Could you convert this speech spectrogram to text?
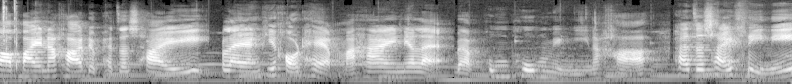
ต่อไปนะคะ เดี๋ยวแพจะใช้แปลงที่เขาแถมมาให้เนี่ยแหละ แบบพุ่มๆอย่างนี้นะคะ แพจะใช้สีนี้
